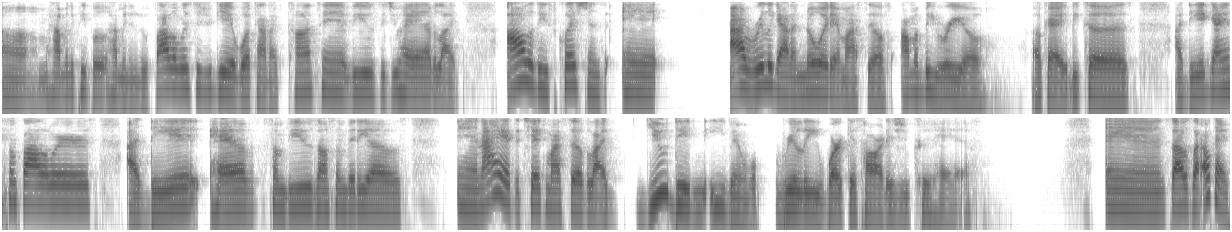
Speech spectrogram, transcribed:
um, how many people, how many new followers did you get, what kind of content views did you have, like all of these questions. And I really got annoyed at myself. I'm gonna be real, okay, because I did gain some followers, I did have some views on some videos, and I had to check myself like, you didn't even really work as hard as you could have. And so I was like, okay,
